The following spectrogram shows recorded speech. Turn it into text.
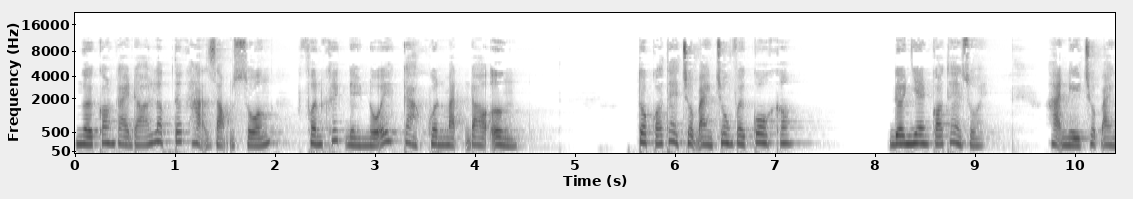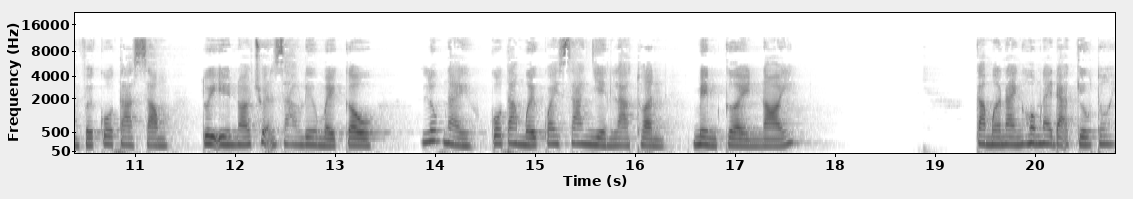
Người con gái đó lập tức hạ giọng xuống, phấn khích đến nỗi cả khuôn mặt đỏ ửng. Tôi có thể chụp ảnh chung với cô không? Đương nhiên có thể rồi. Hạ Ni chụp ảnh với cô ta xong, tùy ý nói chuyện giao lưu mấy câu. Lúc này cô ta mới quay sang nhìn La Thuần, mỉm cười nói Cảm ơn anh hôm nay đã cứu tôi.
